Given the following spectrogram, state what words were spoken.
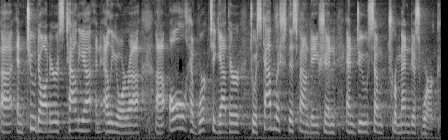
uh, and two daughters, Talia and Eliora, uh, all have worked together to establish this foundation and do some tremendous work.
